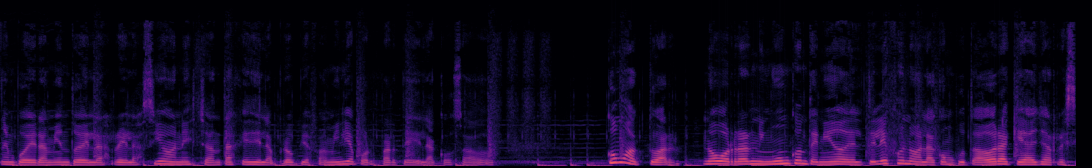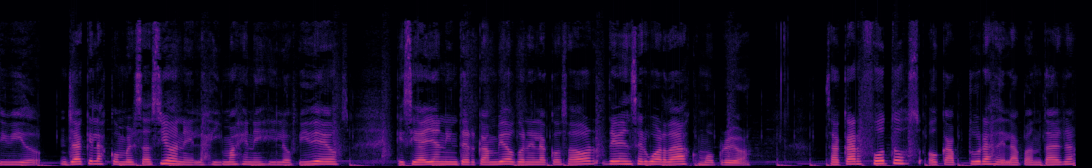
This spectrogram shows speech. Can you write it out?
empoderamiento de las relaciones, chantajes de la propia familia por parte del acosador. ¿Cómo actuar? No borrar ningún contenido del teléfono o la computadora que haya recibido, ya que las conversaciones, las imágenes y los videos que se hayan intercambiado con el acosador deben ser guardadas como prueba sacar fotos o capturas de la pantalla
